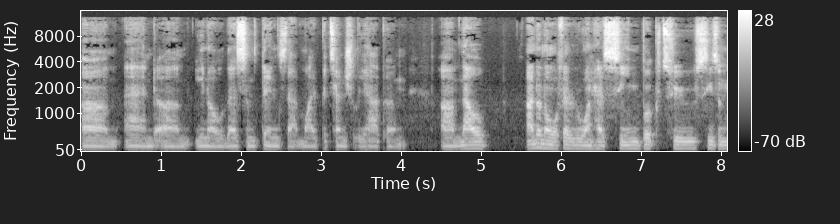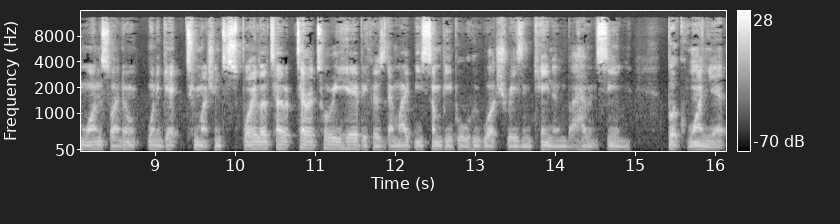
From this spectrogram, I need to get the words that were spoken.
um, and um, you know there's some things that might potentially happen. Um, now, I don't know if everyone has seen book two, season one, so I don't want to get too much into spoiler ter- territory here because there might be some people who watch Raising Kanan but haven't seen book one yet.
